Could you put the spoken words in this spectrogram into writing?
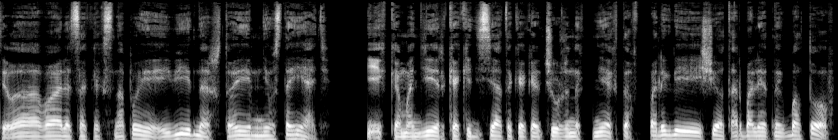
Тела валятся, как снопы, и видно, что им не устоять. Их командир, как и десяток окольчуженных кнехтов, полегли еще от арбалетных болтов,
